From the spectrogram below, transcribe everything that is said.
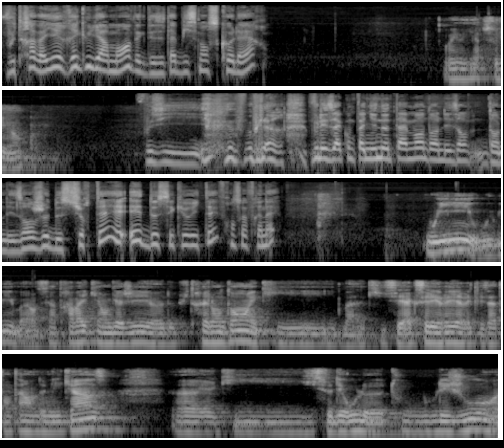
Vous travaillez régulièrement avec des établissements scolaires? Oui, oui, absolument. Vous, y, vous, les accompagnez notamment dans les, dans les enjeux de sûreté et de sécurité, François Freinet? Oui, oui, oui. Bah, c'est un travail qui est engagé euh, depuis très longtemps et qui, bah, qui s'est accéléré avec les attentats en 2015, euh, qui se déroule euh, tous les jours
